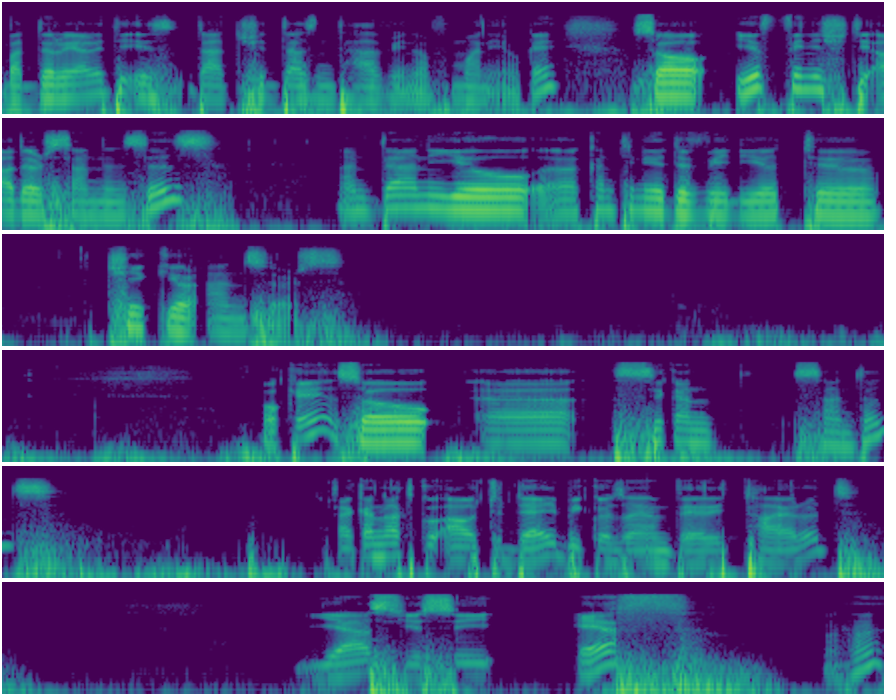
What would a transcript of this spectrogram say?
But the reality is that she doesn't have enough money okay? So you finish the other sentences and then you uh, continue the video to check your answers. Okay so uh, second sentence. I cannot go out today because I am very tired. Yes you see if uh -huh.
